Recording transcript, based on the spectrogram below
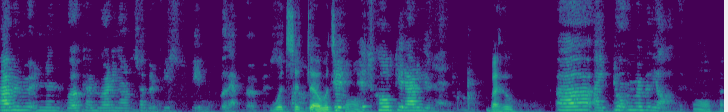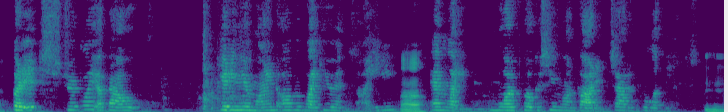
I haven't written in the book. I'm writing on separate pieces of paper for that purpose. What's it? Um, Uh, what's it, It- called? It's called Get Out of Your Head. By who? Uh, I don't remember the author, Oh, okay. but it's strictly about getting your mind off of like your anxiety Uh huh. and like more focusing on God. It's out of Philippians, hmm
